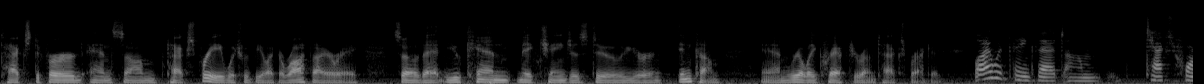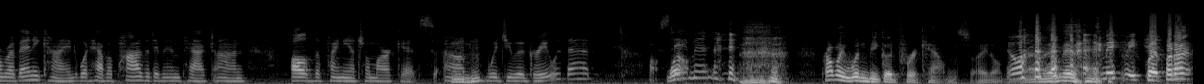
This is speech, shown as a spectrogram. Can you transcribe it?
tax deferred and some tax free, which would be like a Roth IRA, so that you can make changes to your income and really craft your own tax bracket. Well, I would think that um, tax reform of any kind would have a positive impact on all of the financial markets. Um, Would you agree with that. Uh, well- statement? Probably wouldn't be good for accountants. I don't. Know. Maybe. But but I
